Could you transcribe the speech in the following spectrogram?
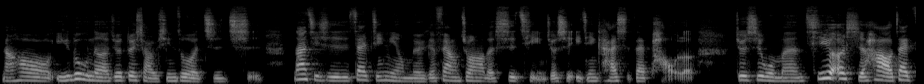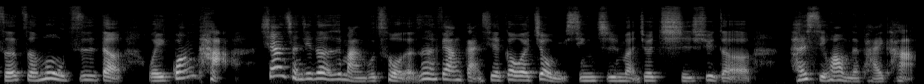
然后一路呢就对小鱼星座的支持。那其实，在今年我们有一个非常重要的事情，就是已经开始在跑了，就是我们七月二十号在泽泽募资的微光卡。现在成绩真的是蛮不错的，真的非常感谢各位旧雨新知们，就持续的很喜欢我们的牌卡。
